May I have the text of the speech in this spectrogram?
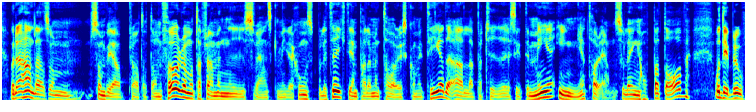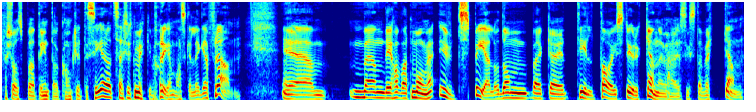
Och det handlar alltså om, som vi har pratat om förr, om att ta fram en ny svensk migrationspolitik. Det är en parlamentarisk kommitté där alla partier sitter med. Inget har än så länge hoppat av. Och det beror förstås på att det inte har konkretiserats särskilt mycket vad det är man ska lägga fram. Eh, men det har varit många utspel och de verkar tillta i styrka nu här sista veckan.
